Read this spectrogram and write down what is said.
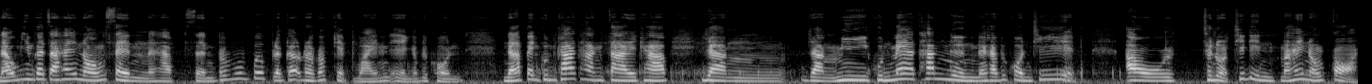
นะอุ้มยิ้มก็จะให้น้องเซ็นนะครับเซ็นปุ๊บปุ๊บปุ๊บแล้วก็เราก็เก็บไว้นั่นเองครับทุกคนนะเป็นคุณค่าทางใจครับ อย่างอย่างมีคุณแม่ท่านหนึ่งนะครับ ทุกคนที่เอาโฉนดที่ดินมาให้น้องกอด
